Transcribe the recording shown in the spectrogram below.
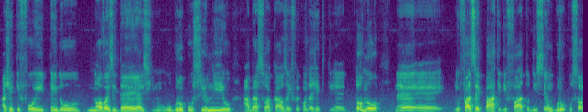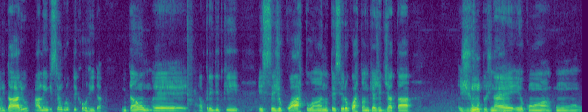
a gente foi tendo novas ideias, o grupo se uniu, abraçou a causa e foi quando a gente é, tornou né, é, em fazer parte, de fato, de ser um grupo solidário, além de ser um grupo de corrida. Então, é, acredito que esse seja o quarto ano, terceiro ou quarto ano que a gente já está juntos, né? Eu com, a, com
